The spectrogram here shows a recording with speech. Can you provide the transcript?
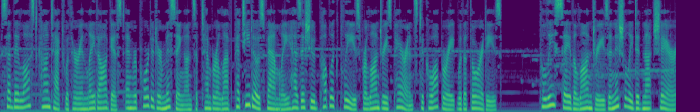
said they lost contact with her in late August and reported her missing on September 11. Petito's family has issued public pleas for Laundrie's parents to cooperate with authorities. Police say the Laundries initially did not share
